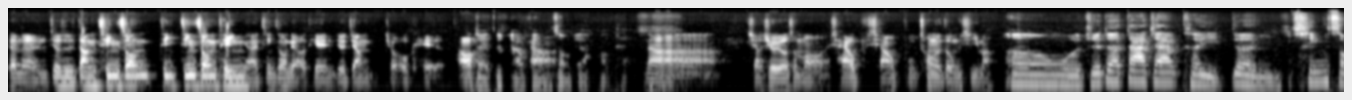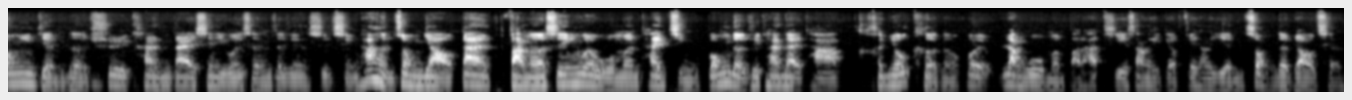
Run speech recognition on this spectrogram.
可能就是当轻松听、轻松听啊，轻松聊天，就这样就 OK 了。好，对，这非常非常重要。OK。那小修有什么想要想要补充的东西吗？嗯，我觉得大家可以更轻松一点的去看待心理卫生这件事情，它很重要，但反而是因为我们太紧绷的去看待它，很有可能会让我们把它贴上一个非常严重的标签。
